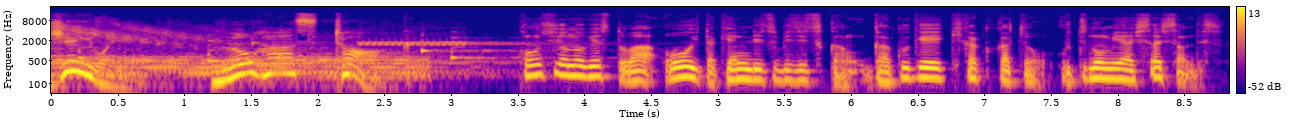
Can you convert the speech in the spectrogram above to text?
J-Way ロハスタ今週のゲストは大分県立美術館学芸企画課長宇都宮久さんです。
